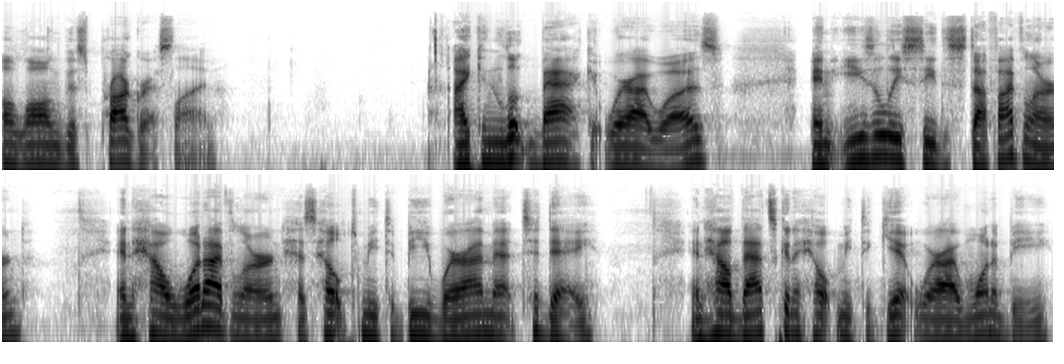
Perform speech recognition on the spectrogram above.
along this progress line. I can look back at where I was and easily see the stuff I've learned and how what I've learned has helped me to be where I'm at today and how that's going to help me to get where I want to be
